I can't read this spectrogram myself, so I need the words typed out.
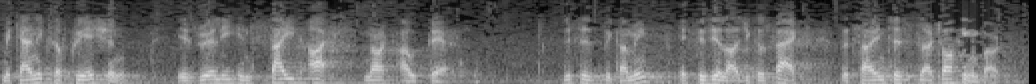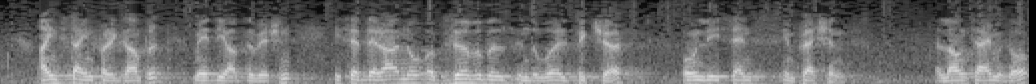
mechanics of creation is really inside us, not out there. This is becoming a physiological fact that scientists are talking about. Einstein, for example, made the observation. He said there are no observables in the world picture, only sense impressions. A long time ago,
